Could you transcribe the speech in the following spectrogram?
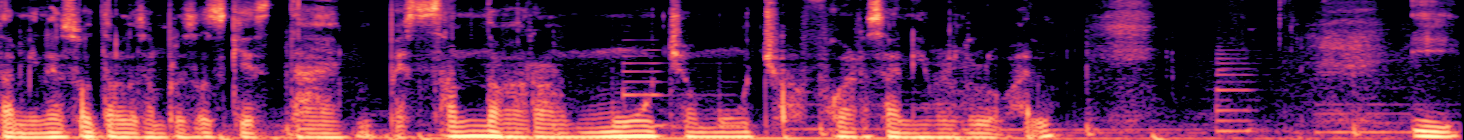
También es otra de las empresas que está empezando a agarrar mucho, mucha fuerza a nivel global. Y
